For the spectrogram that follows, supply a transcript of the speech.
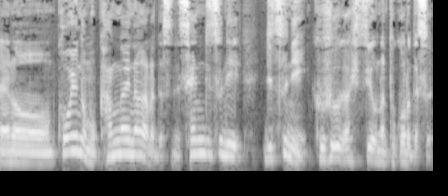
あの、こういうのも考えながらですね、戦術に、実に工夫が必要なところです。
